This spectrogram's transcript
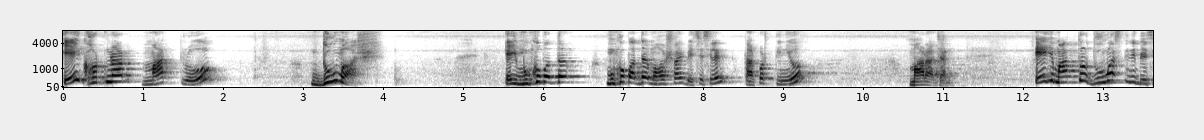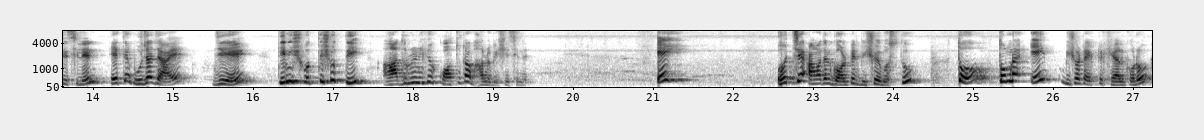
এই ঘটনার মাত্র দু মাস এই মুখোপাধ্যায় মুখোপাধ্যায় মহাশয় বেঁচেছিলেন, তারপর তিনিও মারা যান। এই যে মাত্র দু মাস তিনি বেঁচেছিলেন, এতে বোঝা যায় যে তিনি সত্যি সত্যি আদরণীকে কতটা ভালোবেসেছিলেন। এই হচ্ছে আমাদের গল্পের বিষয়বস্তু। তো তোমরা এই বিষয়টা একটু খেয়াল করো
